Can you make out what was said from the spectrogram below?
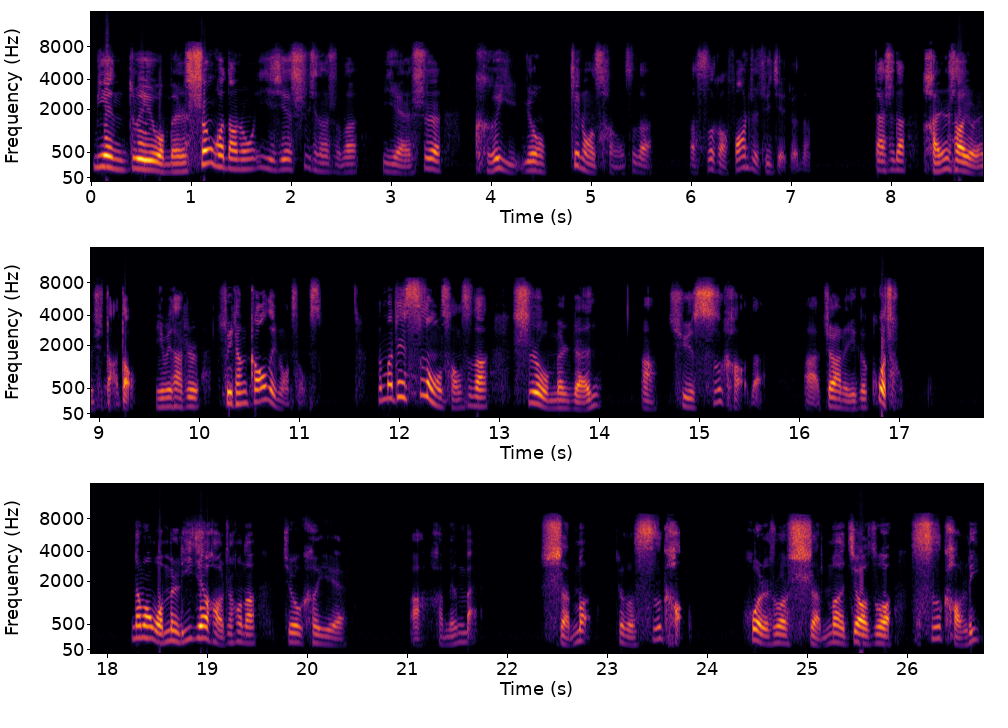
面对我们生活当中一些事情的时候呢，也是可以用这种层次的思考方式去解决的。但是呢，很少有人去达到，因为它是非常高的一种层次。那么这四种层次呢，是我们人啊去思考的啊这样的一个过程。那么我们理解好之后呢，就可以啊很明白什么叫做思考，或者说什么叫做思考力。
